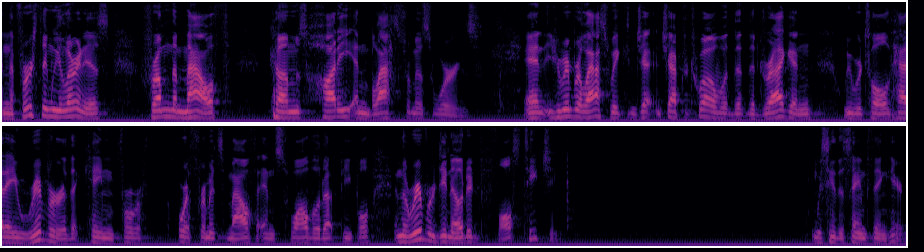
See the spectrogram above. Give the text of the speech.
And the first thing we learn is from the mouth comes haughty and blasphemous words. And you remember last week in, chapter 12 that the dragon, we were told, had a river that came forth, forth from its mouth and swallowed up people, and the river denoted false teaching. We see the same thing here.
